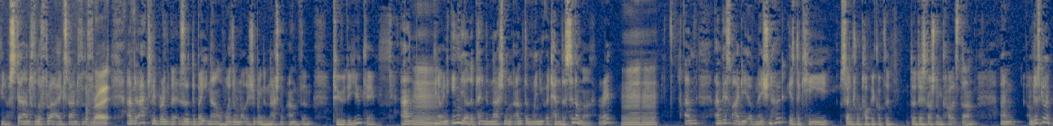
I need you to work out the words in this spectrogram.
You know, stand for the flag, stand for the flag, right. and actually bring there's a debate now of whether or not they should bring the national anthem to the UK. And mm. you know, in India, they're playing the national anthem when you attend the cinema, right? Mm-hmm. And and this idea of nationhood is the key central topic of the the discussion on Khalistan. And I'm just going to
